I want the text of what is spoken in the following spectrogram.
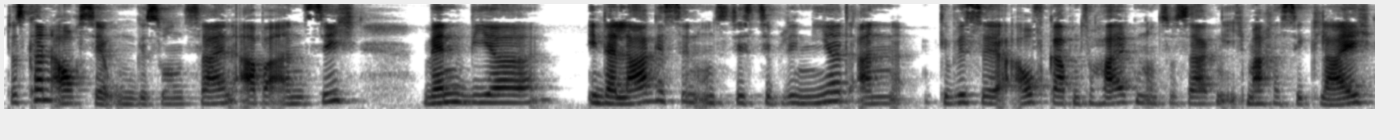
Das kann auch sehr ungesund sein. Aber an sich, wenn wir in der Lage sind, uns diszipliniert an gewisse Aufgaben zu halten und zu sagen, ich mache sie gleich,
